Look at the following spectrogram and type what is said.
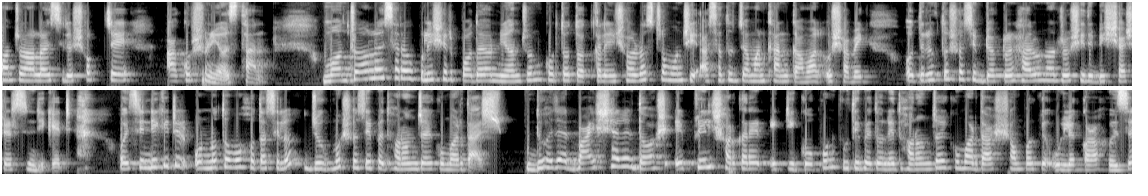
মন্ত্রণালয় ছিল সবচেয়ে আকর্ষণীয় স্থান। মন্ত্রণালয় ছাড়াও পুলিশের পদায়ন নিয়ন্ত্রণ করত তৎকালীন স্বরাষ্ট্রমন্ত্রী আসাদুজ্জামান খান কামাল ও সাবেক অতিরিক্ত সচিব ডক্টর হারুনর রশিদ বিশ্বাসের সিন্ডিকেট। ওই সিন্ডিকেটের অন্যতম হোতা ছিল যুগ্ম সচিব ধনঞ্জয় কুমার দাস। দু হাজার বাইশ সালের দশ এপ্রিল সরকারের একটি গোপন প্রতিবেদনে ধনঞ্জয় কুমার দাস সম্পর্কে উল্লেখ করা হয়েছে।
